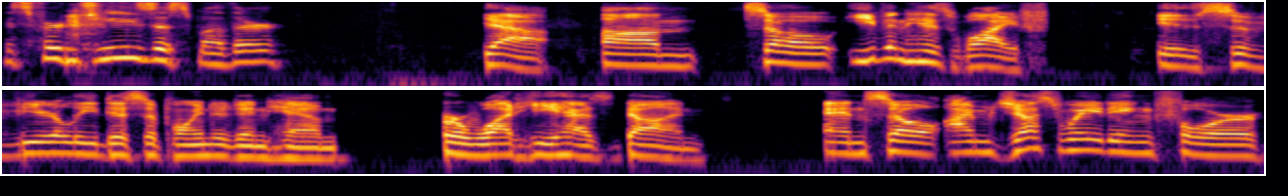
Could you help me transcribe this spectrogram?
It's for Jesus, mother. Yeah. Um. So even his wife is severely disappointed in him for what he has done, and so I'm just waiting for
